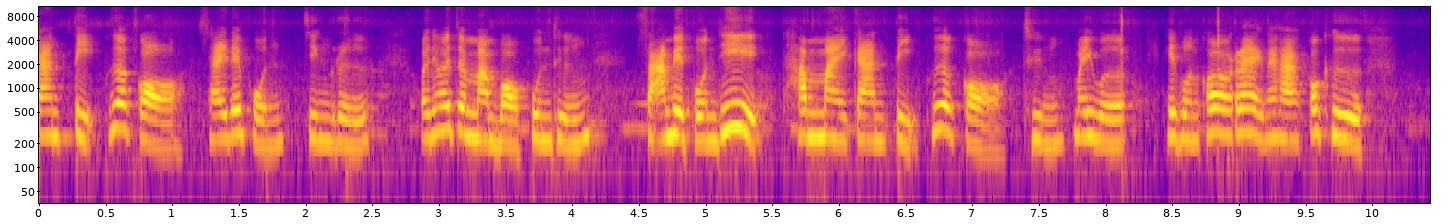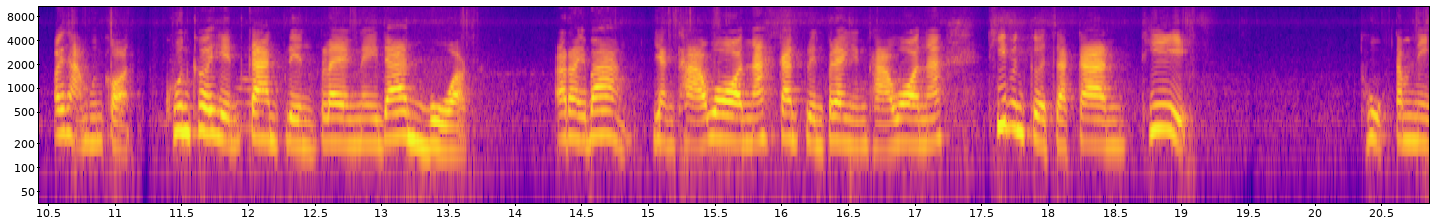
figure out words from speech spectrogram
การติเพื่อก่อใช้ได้ผลจริงหรือ วันนี้ว่าจะมาบอกคุณถึง 3 เหตุผลที่ทำไมการติเพื่อก่อถึงไม่เวิร์กเหตุผลข้อแรกนะคะก็คือไปถามคุณก่อน คุณเคยเห็นการเปลี่ยนแปลงในด้านบวกอะไรบ้าง อย่างถาวรนะการเปลี่ยนแปลงอย่างถาวรนะที่มันเกิดจากการที่ถูกตำหนิ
